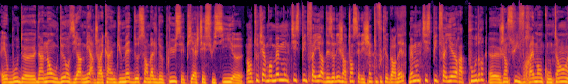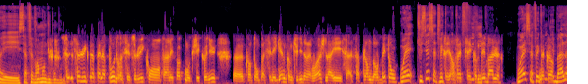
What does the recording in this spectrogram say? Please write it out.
et au bout de- d'un an ou deux, on se dit, ah merde, j'aurais quand même dû mettre 200 balles de plus et puis acheter celui-ci. euh. En tout cas, moi, même mon petit Spitfire, désolé, j'entends, c'est les chiens qui foutent le bordel, même mon petit Spitfire à poudre, euh, j'en suis vraiment content et ça fait vraiment du bon boulot. Ce- Celui que t'appelles à poudre, c'est celui qu'on, enfin à l'époque moi que j'ai connu, euh, quand on passait les gaines, comme tu dis dans les rouages, là et ça, ça plante dans le béton. Ouais, tu sais, ça te fait En fait, c'est comme des. Balles. Ouais, ça fait comme des balles.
